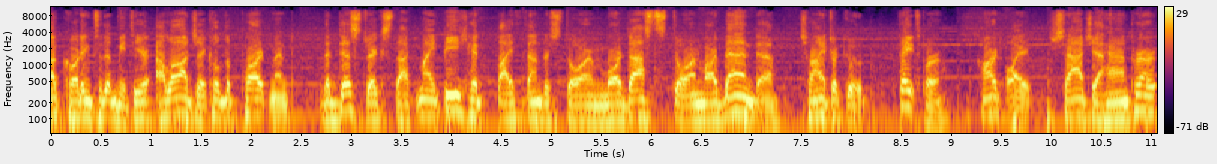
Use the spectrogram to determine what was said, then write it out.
According to the Meteorological Department, the districts that might be hit by thunderstorm or dust storm are Banda, Chitrakoot, Fatehpur, Hardoi, Shahjahanpur,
